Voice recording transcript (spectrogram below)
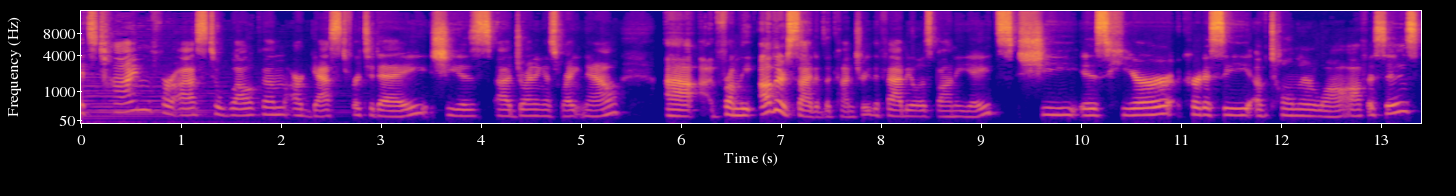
it's time for us to welcome our guest for today. She is uh, joining us right now uh, from the other side of the country, the fabulous Bonnie Yates. She is here courtesy of Tollner Law Offices,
